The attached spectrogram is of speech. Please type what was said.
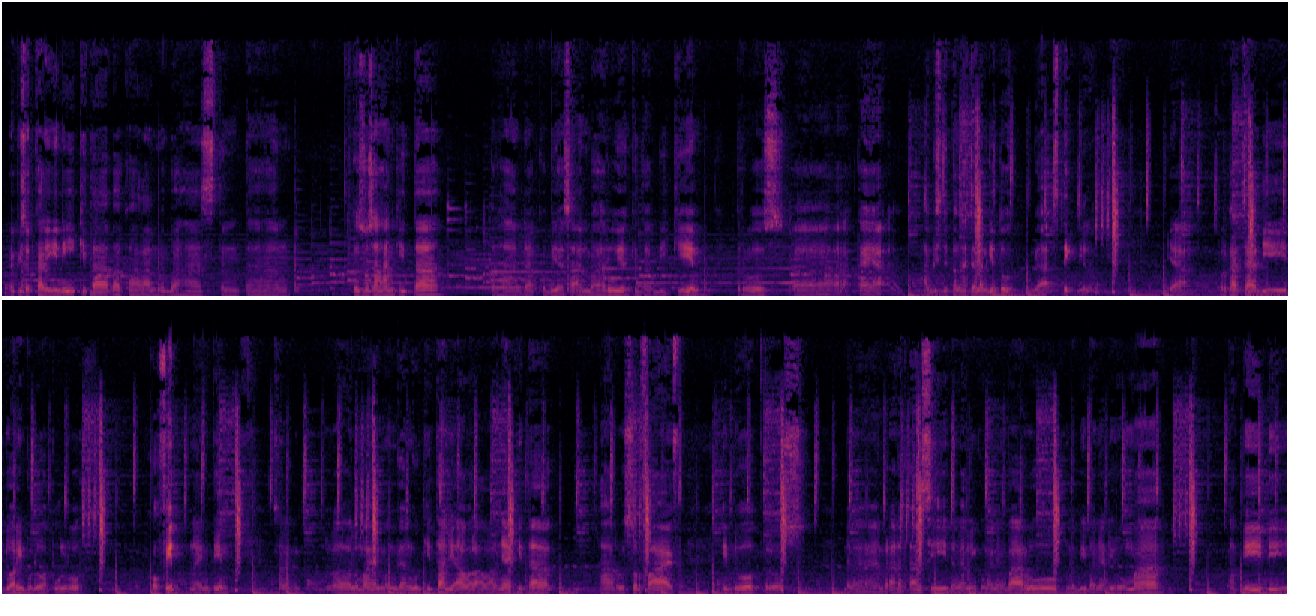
Episode kali ini kita bakalan ngebahas tentang kesusahan kita terhadap kebiasaan baru yang kita bikin. Terus uh, kayak habis di tengah jalan gitu nggak stick gitu. Ya berkaca di 2020 COVID-19 sangat uh, lumayan mengganggu kita di awal-awalnya. Kita harus survive hidup terus dengan beradaptasi dengan lingkungan yang baru lebih banyak di rumah. Tapi di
